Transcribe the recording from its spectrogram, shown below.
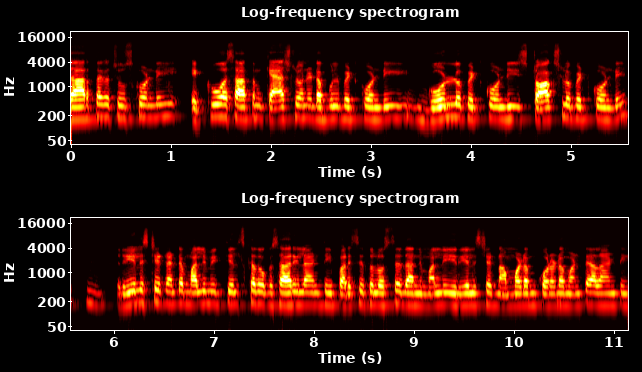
జాగ్రత్తగా చూసుకోండి. ఎక్కువ శాతం క్యాష్లోనే డబ్బులు పెట్టుకోండి. గోల్డ్లో పెట్టుకోండి. స్టాక్స్లో పెట్టుకోండి. రియల్ ఎస్టేట్ అంటే మళ్ళీ మీకు తెలుసు కదా ఒకసారి ఇలాంటి పరిస్థితులు వస్తే దాన్ని మళ్ళీ రియల్ ఎస్టేట్ అమ్మడం కొనడం అంటే అలాంటి.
